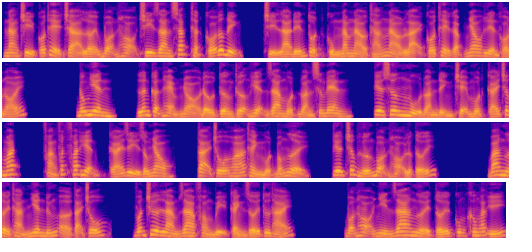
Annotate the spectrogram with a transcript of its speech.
Nàng chỉ có thể trả lời bọn họ chi gian sắc thật có ước định, chỉ là đến tuột cùng năm nào tháng nào lại có thể gặp nhau liền khó nói. Đồng nhiên, lân cận hẻm nhỏ đầu tường thượng hiện ra một đoàn xương đen, kia xương mù đoàn đỉnh trệ một cái trước mắt, phảng phất phát hiện cái gì giống nhau, tại chỗ hóa thành một bóng người, kia chấp hướng bọn họ lược tới. Ba người thản nhiên đứng ở tại chỗ, vẫn chưa làm ra phòng bị cảnh giới tư thái. Bọn họ nhìn ra người tới cũng không ác ý.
